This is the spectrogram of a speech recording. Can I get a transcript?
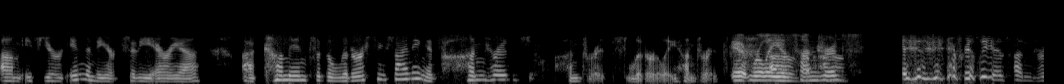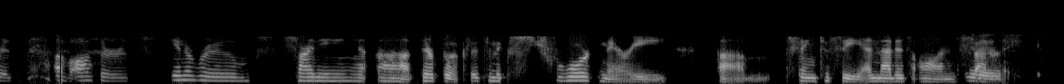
um, if you're in the New York City area, uh, come in for the literacy signing. It's hundreds, hundreds, literally hundreds. It really of, is hundreds. Uh, it really is hundreds of authors in a room signing uh, their books. It's an extraordinary um, thing to see, and that is on Saturday. It is.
